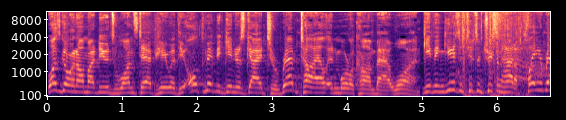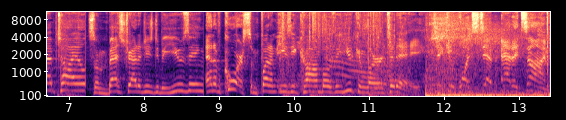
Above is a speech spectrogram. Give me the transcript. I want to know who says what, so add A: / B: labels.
A: What's going on my dudes? One Step here with the ultimate beginner's guide to Reptile in Mortal Kombat 1. Giving you some tips and tricks on how to play Reptile, some best strategies to be using, and of course some fun and easy combos that you can learn today.
B: Take it one step at a time.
